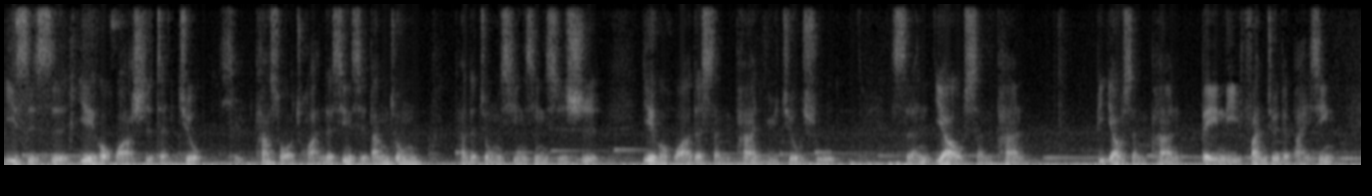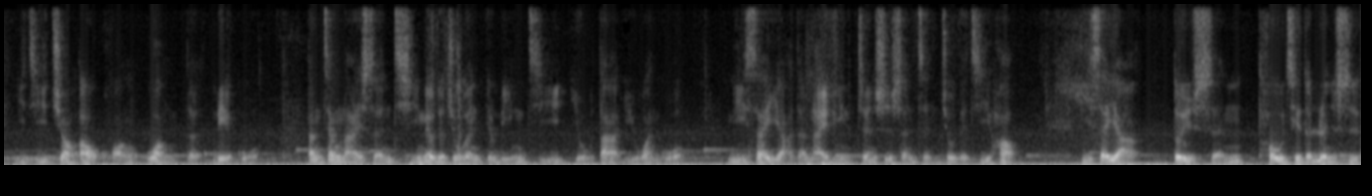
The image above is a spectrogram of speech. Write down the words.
意思是耶和华是拯救，是他所传的信息当中，他的中心信息是耶和华的审判与救赎，神要审判，必要审判悖逆犯罪的百姓，以及骄傲狂妄的列国。当将来神奇妙的救恩又临及犹大与万国，弥赛亚的来临正是神拯救的记号。以赛亚。对神透彻的认识，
